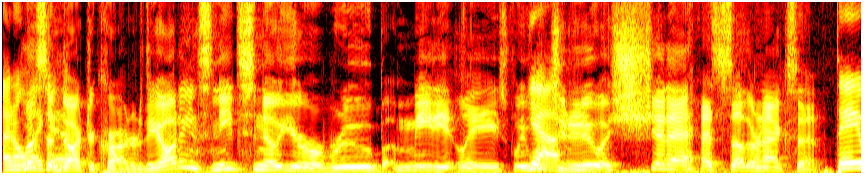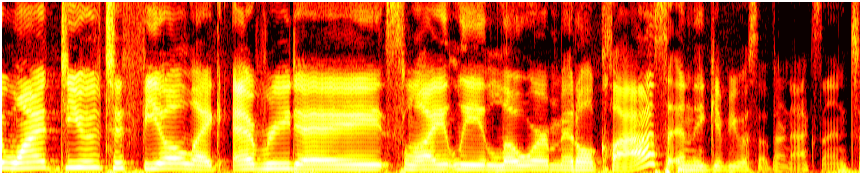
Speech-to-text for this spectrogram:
I don't Listen, like. Dr. Carter, the audience needs to know you're a rube immediately. So we Yeah. want you to do a shit ass Southern accent. They want you to feel like everyday, slightly lower middle class, and they give you a Southern accent.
